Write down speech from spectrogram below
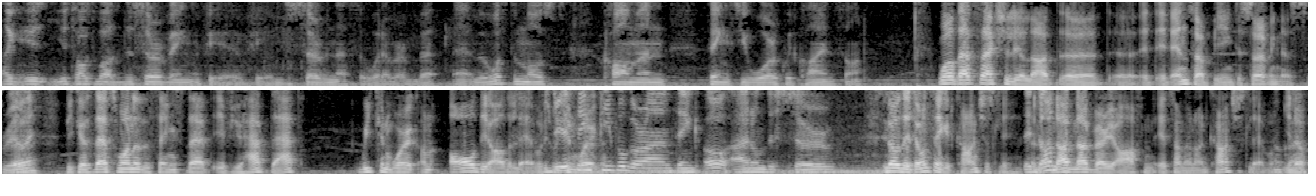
like you, you talked about deserving deservingness or whatever, but, uh, but what's the most common things you work with clients on? Well, that's actually a lot. Uh, uh, it, it ends up being deservingness. Really? Uh, because that's one of the things that if you have that, we can work on all the other levels. But we do you can think people go around and think, "Oh, I don't deserve"? no, they don't think it consciously. They Uh, don't? Not not very often. It's on an unconscious level. Okay. You know,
